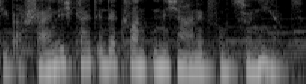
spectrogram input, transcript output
die Wahrscheinlichkeit in der Quantenmechanik funktioniert.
